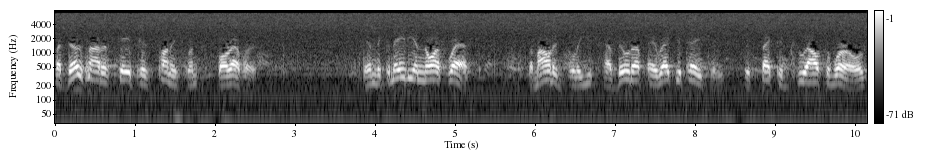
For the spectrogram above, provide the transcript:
but does not escape his punishment forever. In the Canadian Northwest, the mounted police have built up a reputation respected throughout the world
